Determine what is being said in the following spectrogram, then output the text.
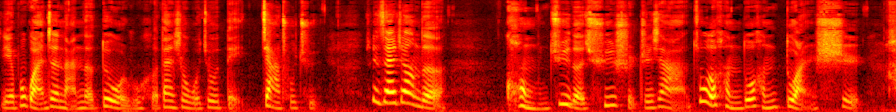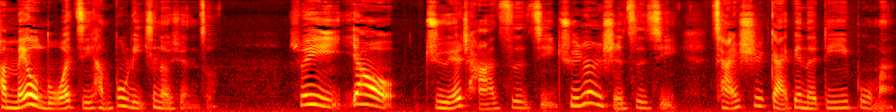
也不管这男的对我如何，但是我就得嫁出去。所以在这样的恐惧的驱使之下，做了很多很短视、很没有逻辑、很不理性的选择。所以要觉察自己，去认识自己，才是改变的第一步嘛。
